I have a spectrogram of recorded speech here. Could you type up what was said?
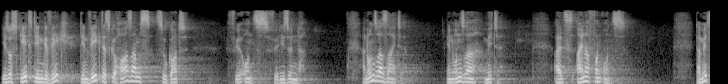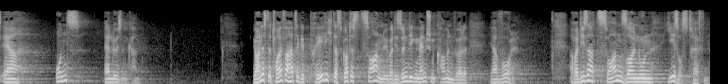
Jesus geht den Weg, den Weg des Gehorsams zu Gott für uns, für die Sünder. an unserer Seite, in unserer Mitte, als einer von uns, damit er uns erlösen kann. Johannes der Täufer hatte gepredigt, dass Gottes Zorn über die sündigen Menschen kommen würde. Jawohl. Aber dieser Zorn soll nun Jesus treffen,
